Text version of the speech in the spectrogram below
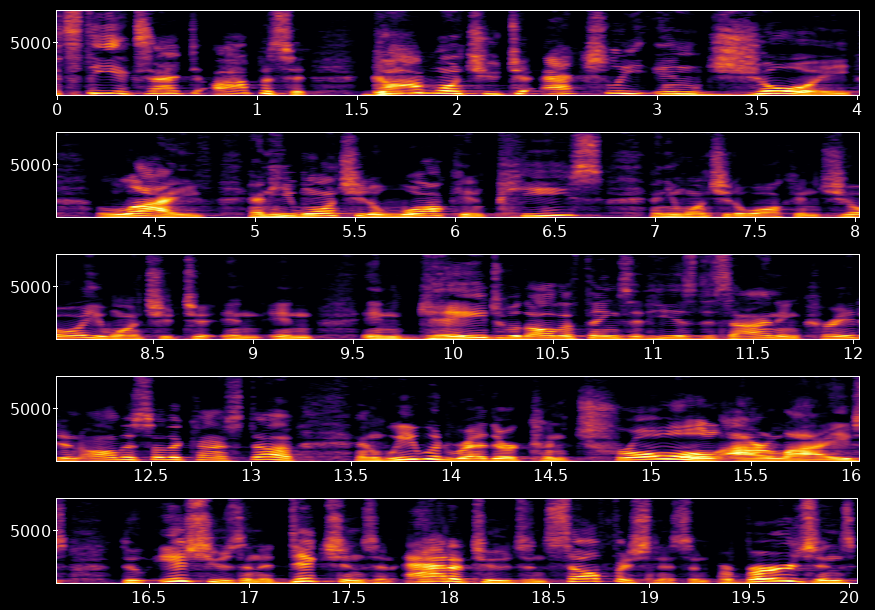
It's the exact opposite. God wants you to actually enjoy life, and He wants you to walk in peace, and He wants you to walk in joy. He wants you to in, in, engage with all the things that He has designed and created, and all this other kind of stuff. And we would rather control our lives through issues and addictions and attitudes and selfishness and perversions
